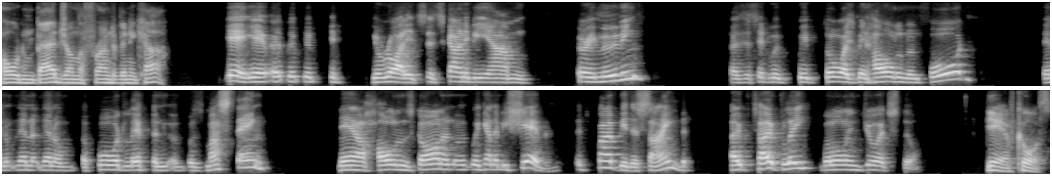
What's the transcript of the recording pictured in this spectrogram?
Holden badge on the front of any car. Yeah, yeah, it, it, it, you're right. It's it's going to be um, very moving. As I said, we've, we've always been Holden and Ford. Then, then, then the Ford left and it was Mustang. Now Holden's gone and we're going to be Chev. It won't be the same, but hope, hopefully we'll all enjoy it still. Yeah, of course.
